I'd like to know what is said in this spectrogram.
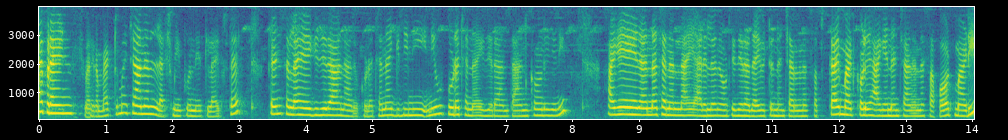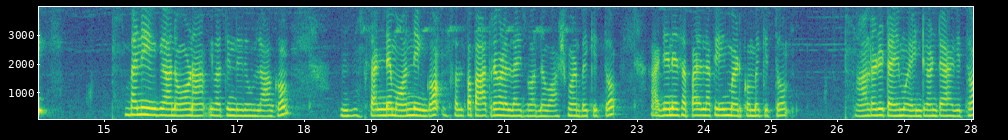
Hi friends welcome back to my channel Lakshmi Puneeth lifestyle friends ಎಲ್ಲ ಹೇಗಿದ್ದೀರಾ? ನಾನು ಕೂಡ ಚೆನ್ನಾಗಿದ್ದೀನಿ. ನೀವು ಕೂಡ ಚೆನ್ನಾಗಿದ್ದೀರಾ ಅಂತ ಅಂದ್ಕೊಂಡಿದ್ದೀನಿ ಹಾಗೆ ನನ್ನ ಚಾನಲ್ನ ಯಾರೆಲ್ಲ ನೋಡ್ತಿದ್ದೀರಾ, ದಯವಿಟ್ಟು ನನ್ನ ಚಾನಲ್ನ ಸಬ್ಸ್ಕ್ರೈಬ್ ಮಾಡ್ಕೊಳ್ಳಿ. ಹಾಗೆ ನನ್ನ ಚಾನಲ್ನ ಸಪೋರ್ಟ್ ಮಾಡಿ. ಬನ್ನಿ, ಈಗ ನೋಡೋಣ. ಇವತ್ತಿನ ಇದು ವ್ಲಾಗು ಸಂಡೇ ಮಾರ್ನಿಂಗು ಸ್ವಲ್ಪ ಪಾತ್ರೆಗಳೆಲ್ಲ ಇದ್ವು, ಅದನ್ನ ವಾಶ್ ಮಾಡಬೇಕಿತ್ತು. ಹಾಗೆಯೇ ಸ್ವಲ್ಪ ಎಲ್ಲ ಕ್ಲೀನ್ ಮಾಡ್ಕೊಬೇಕಿತ್ತು. ಆಲ್ರೆಡಿ ಟೈಮು ಎಂಟು ಗಂಟೆ ಆಗಿತ್ತು.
